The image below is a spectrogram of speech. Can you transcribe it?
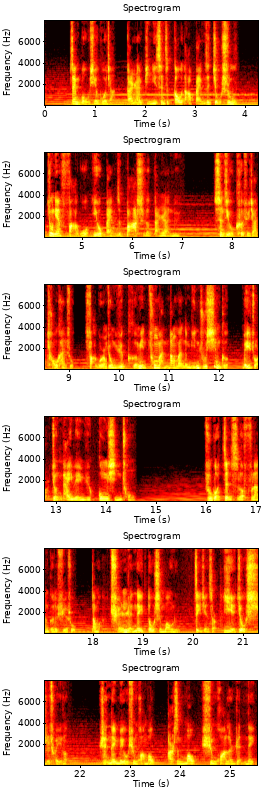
在某些国家感染比例甚至高达百分之九十五。就连法国也有百分之八十的感染率，甚至有科学家调侃说，法国人勇于革命、充满浪漫的民族性格，没准儿就来源于弓形虫。如果证实了弗兰格的学说，那么全人类都是猫奴，这件事儿也就实锤了。人类没有驯化猫，而是猫驯化了人类。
